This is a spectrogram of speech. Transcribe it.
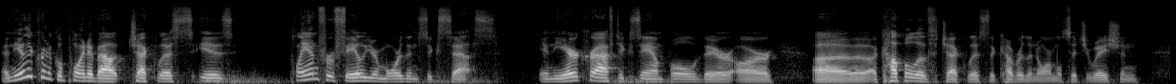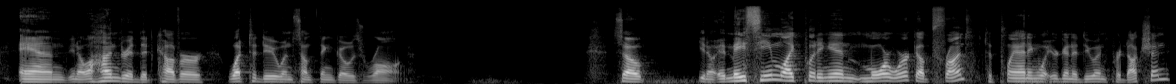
And the other critical point about checklists is plan for failure more than success. In the aircraft example, there are uh, a couple of checklists that cover the normal situation, and you know, a hundred that cover what to do when something goes wrong. So, you know, it may seem like putting in more work up front to planning what you're going to do in production,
